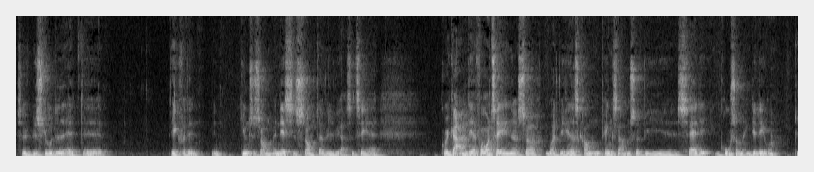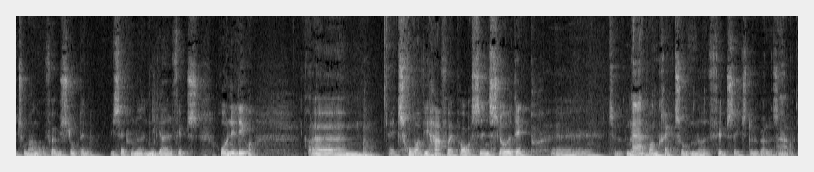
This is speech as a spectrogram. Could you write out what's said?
Så vi besluttede, at øh, ikke for den en given sæson, men næste sæson, der ville vi altså til at gå i gang med det her foretagende, og så måtte vi hellere skrave nogle penge sammen, så vi øh, satte en grusom mængde elever. Det tog mange år, før vi slog den. Vi satte 199 runde elever. Øh, jeg tror, vi har for et par år siden slået den øh, til ja. på omkring 205-6 stykker eller sådan ja. noget.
